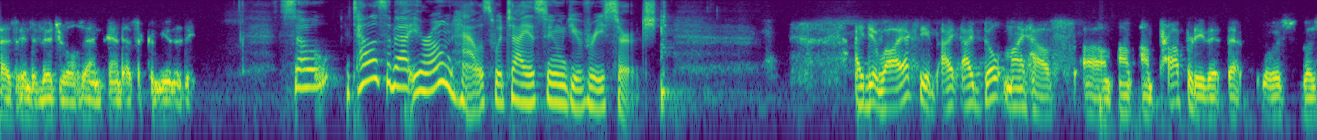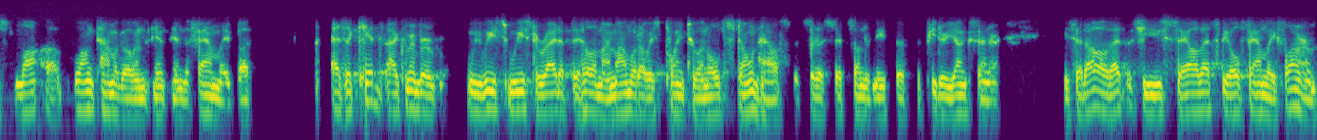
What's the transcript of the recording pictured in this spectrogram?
as individuals and and as a community. So tell us about your own house, which I assumed you've researched. I did. Well, I actually I, I built my house um, on, on, property that, that was was long, a long time ago in, in, in, the family. But as a kid, I remember we, we used, we used to ride up the hill, and my mom would always point to an old stone house that sort of sits underneath the, the Peter Young Center. He said, "Oh, that." She used to say, "Oh, that's the old family farm,"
